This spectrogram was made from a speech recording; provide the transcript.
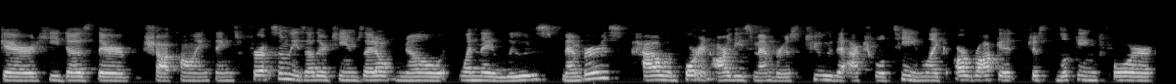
Garrett. He does their shot calling things. For some of these other teams, I don't know when they lose members, how important are these members to the actual team? Like, are ROCCAT just looking for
